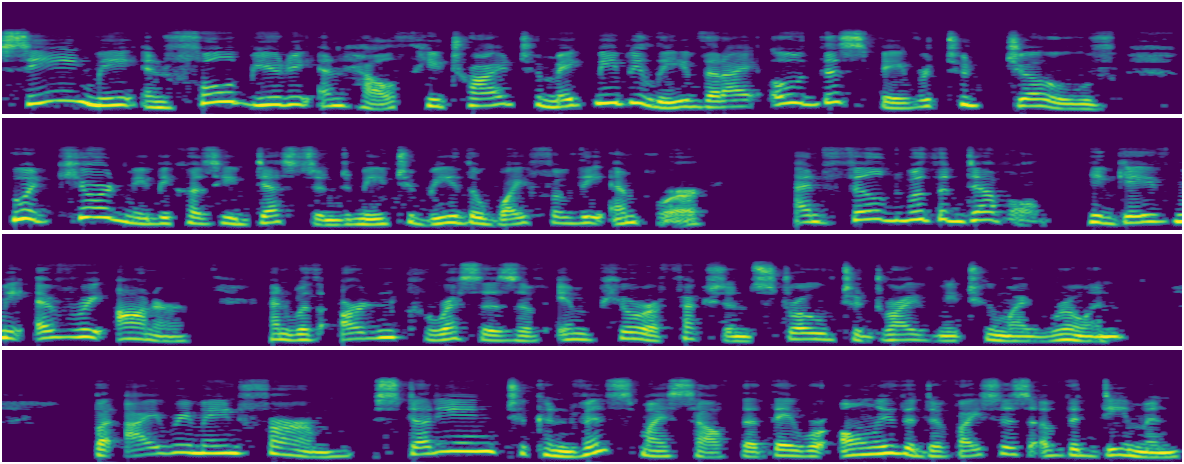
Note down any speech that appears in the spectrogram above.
Seeing me in full beauty and health, he tried to make me believe that I owed this favor to Jove, who had cured me because he destined me to be the wife of the emperor, and filled with the devil, he gave me every honor, and with ardent caresses of impure affection strove to drive me to my ruin. But I remained firm, studying to convince myself that they were only the devices of the demon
